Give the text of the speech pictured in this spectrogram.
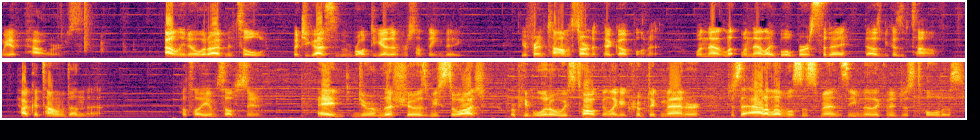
we have powers? I only know what I've been told, but you guys have been brought together for something big. Your friend Tom is starting to pick up on it. When that li- when that light bulb burst today, that was because of Tom. How could Tom have done that? He'll tell you himself soon. Hey, do you remember the shows we used to watch where people would always talk in like a cryptic manner just to add a level of suspense, even though they could have just told us?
